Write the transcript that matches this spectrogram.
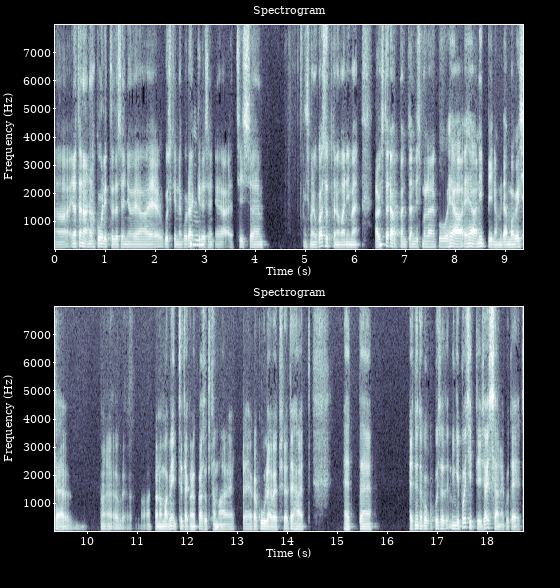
ja noh, täna noh koolitades on ju ja, ja kuskil nagu rääkides mm. on ju, et siis äh, siis ma nagu kasutan oma nime, aga üks terapeut andis mulle nagu hea, hea nipi, noh, mida ma ka ise hakkan oma klientidega nüüd kasutama, et ka kuulaja võib seda teha, et. et, et nüüd nagu, kui sa mingi positiivse asja nagu teed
